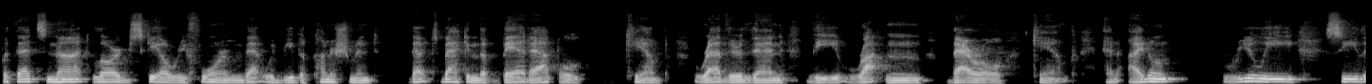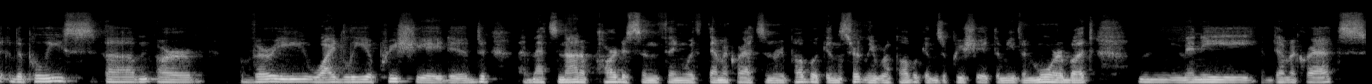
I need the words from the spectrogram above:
But that's not large scale reform. That would be the punishment. That's back in the bad apple camp rather than the rotten barrel camp. And I don't really see the, the police um, are very widely appreciated. And that's not a partisan thing with Democrats and Republicans. Certainly, Republicans appreciate them even more, but many Democrats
